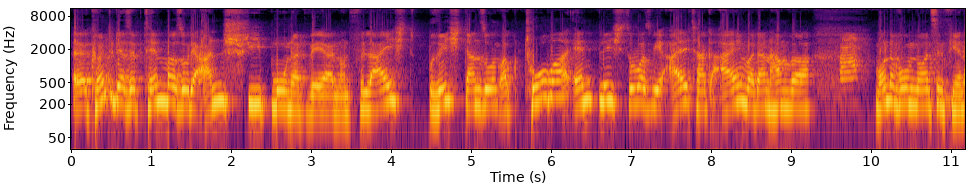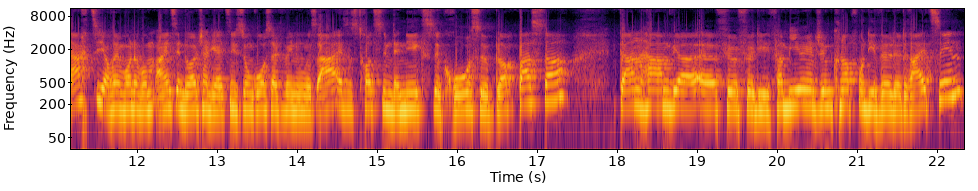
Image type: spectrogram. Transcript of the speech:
äh, könnte der September so der Anschiebmonat werden und vielleicht bricht dann so im Oktober endlich sowas wie Alltag ein, weil dann haben wir Wonder Woman 1984, auch wenn Wonder Woman 1 in Deutschland ja jetzt nicht so ein großer wie in den USA ist, ist es trotzdem der nächste große Blockbuster. Dann haben wir äh, für, für die Familien Jim Knopf und die Wilde 13.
